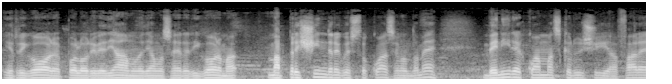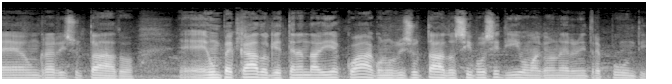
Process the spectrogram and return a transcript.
il rigore, poi lo rivediamo, vediamo se era rigore, ma, ma, a prescindere questo qua, secondo me, venire qua a Mascalucia, fare un gran risultato, è un peccato che te ne andavi di qua con un risultato sì positivo, ma che non erano i tre punti.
